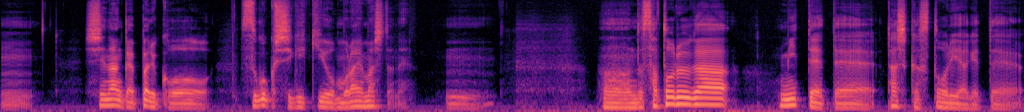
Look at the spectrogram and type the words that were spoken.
うん。しなんかやっぱりこうすごく刺激をもらいましたね。うん。うんで悟が見てて確かストーリー上げて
